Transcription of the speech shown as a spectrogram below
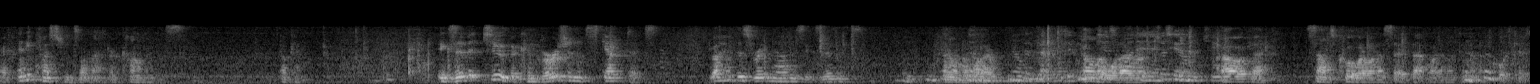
Right, any questions on that or comments? Okay. Exhibit 2, the conversion of skeptics. Do I have this written out as exhibits? I don't know what I, I don't know what I wrote. Oh, okay. Sounds cooler when I say it that way. I'm looking at a court case.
